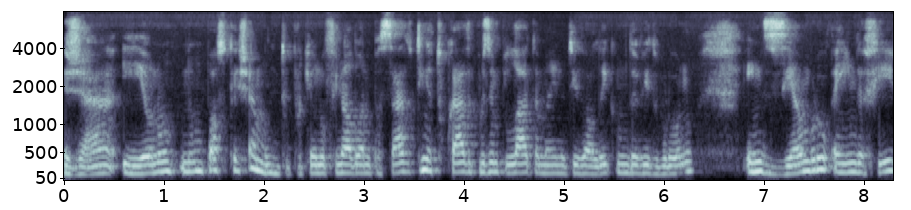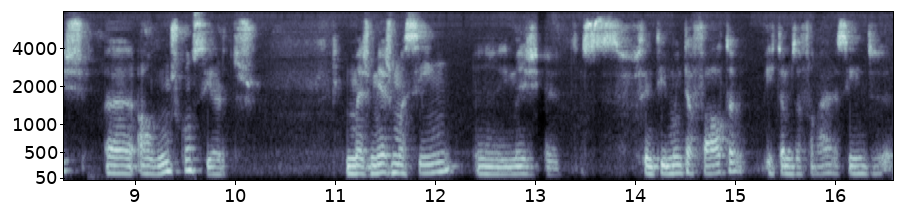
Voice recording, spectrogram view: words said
Já, e eu não, não posso queixar muito, porque eu no final do ano passado tinha tocado, por exemplo, lá também no Tivoli, como David Bruno. Em dezembro ainda fiz uh, alguns concertos, mas mesmo assim uh, senti muita falta, e estamos a falar assim de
